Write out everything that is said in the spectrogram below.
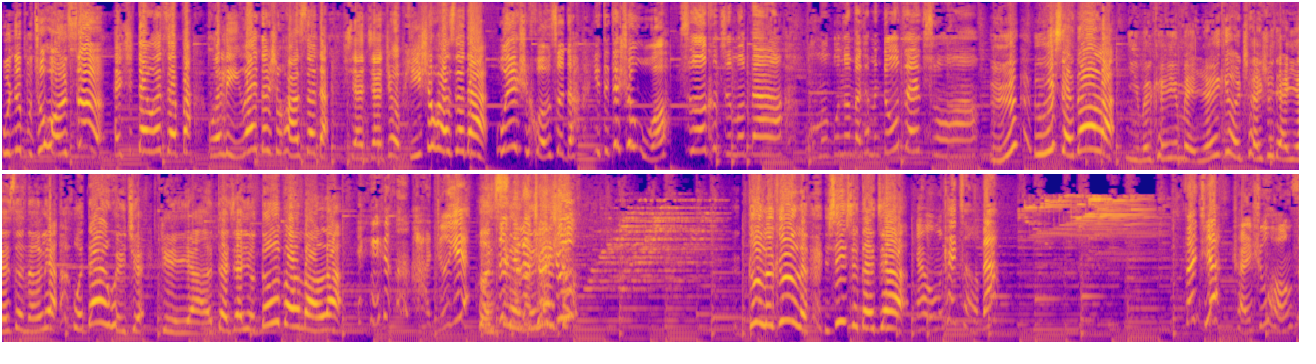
我那不穿黄色。还是带我走吧，我里外都是黄色的，香蕉只有皮是黄色的。我也是黄色嗯，我想到了，你们可以每人给我传输点颜色能量，我带回去，这样大家就都帮忙了。好主意，黄色能量传输。够了够了，谢谢大家。那我们快走吧。番茄传输红色。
